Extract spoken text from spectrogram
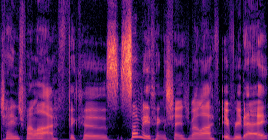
changed my life because so many things change my life every day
